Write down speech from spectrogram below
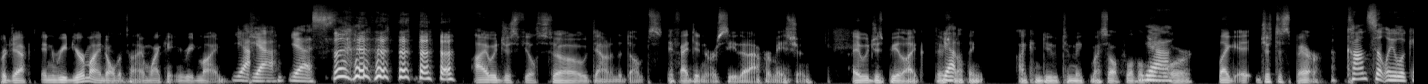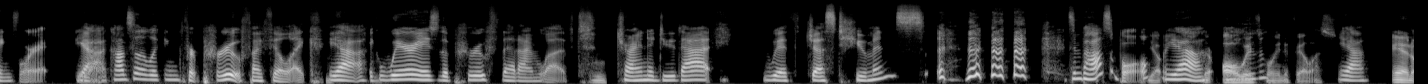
project and read your mind all the time. Why can't you read mine? yeah, yeah, yes. I would just feel so down in the dumps if I didn't receive that affirmation. It would just be like, there's Yep. nothing I can do to make myself lovable Yeah. or like it, just despair. constantly looking for it. Yeah, Yeah. constantly looking for proof. I feel like, yeah, like where is the proof that I'm loved? Mm. Trying to do that with just humans, it's impossible. Yep. Yeah, They're always Mhm. going to fail us. yeah, And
